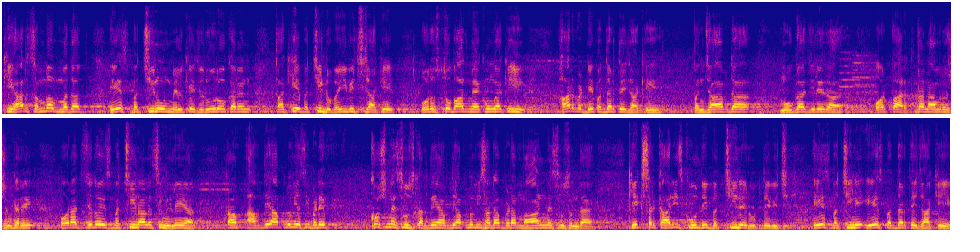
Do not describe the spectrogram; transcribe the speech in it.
ਕਿ ਹਰ ਸੰਭਵ ਮਦਦ ਇਸ ਬੱਚੀ ਨੂੰ ਮਿਲ ਕੇ ਜ਼ਰੂਰ ਉਹ ਕਰਨ ਤਾਂ ਕਿ ਇਹ ਬੱਚੀ ਦੁਬਈ ਵਿੱਚ ਜਾ ਕੇ ਔਰ ਉਸ ਤੋਂ ਬਾਅਦ ਮੈਂ ਕਹੂੰਗਾ ਕਿ ਹਰ ਵੱਡੇ ਪੱਧਰ ਤੇ ਜਾ ਕੇ ਪੰਜਾਬ ਦਾ, ਮੋਗਾ ਜ਼ਿਲ੍ਹੇ ਦਾ ਔਰ ਭਾਰਤ ਦਾ ਨਾਮ ਰੋਸ਼ਨ ਕਰੇ ਔਰ ਅੱਜ ਜਦੋਂ ਇਸ ਬੱਚੀ ਨਾਲ ਅਸੀਂ ਮਿਲੇ ਆ ਤਾਂ ਆਪਦੇ ਆਪ ਨੂੰ ਵੀ ਅਸੀਂ ਬੜੇ ਖੁਸ਼ ਮਹਿਸੂਸ ਕਰਦੇ ਹਾਂ, ਆਪਦੇ ਆਪ ਨੂੰ ਵੀ ਸਾਡਾ ਬੜਾ ਮਾਣ ਮਹਿਸੂਸ ਹੁੰਦਾ ਹੈ ਕਿ ਇੱਕ ਸਰਕਾਰੀ ਸਕੂਲ ਦੀ ਬੱਚੀ ਦੇ ਰੂਪ ਦੇ ਵਿੱਚ ਇਸ ਬੱਚੀ ਨੇ ਇਸ ਪੱਧਰ ਤੇ ਜਾ ਕੇ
